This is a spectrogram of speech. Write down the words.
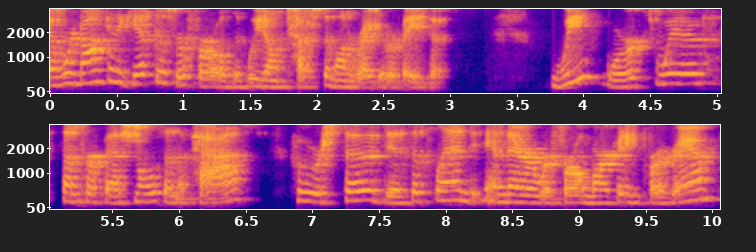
And we're not going to get those referrals if we don't touch them on a regular basis. We've worked with some professionals in the past who are so disciplined in their referral marketing program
